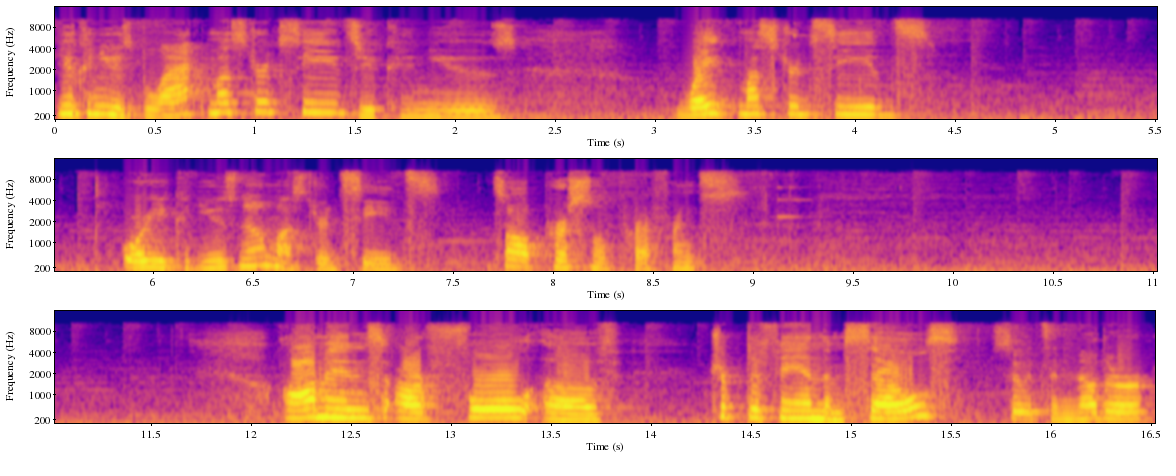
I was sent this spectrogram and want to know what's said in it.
You can use black mustard seeds, you can use white mustard seeds, or you could use no mustard seeds. It's all personal preference. Almonds are full of tryptophan themselves, so it's another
